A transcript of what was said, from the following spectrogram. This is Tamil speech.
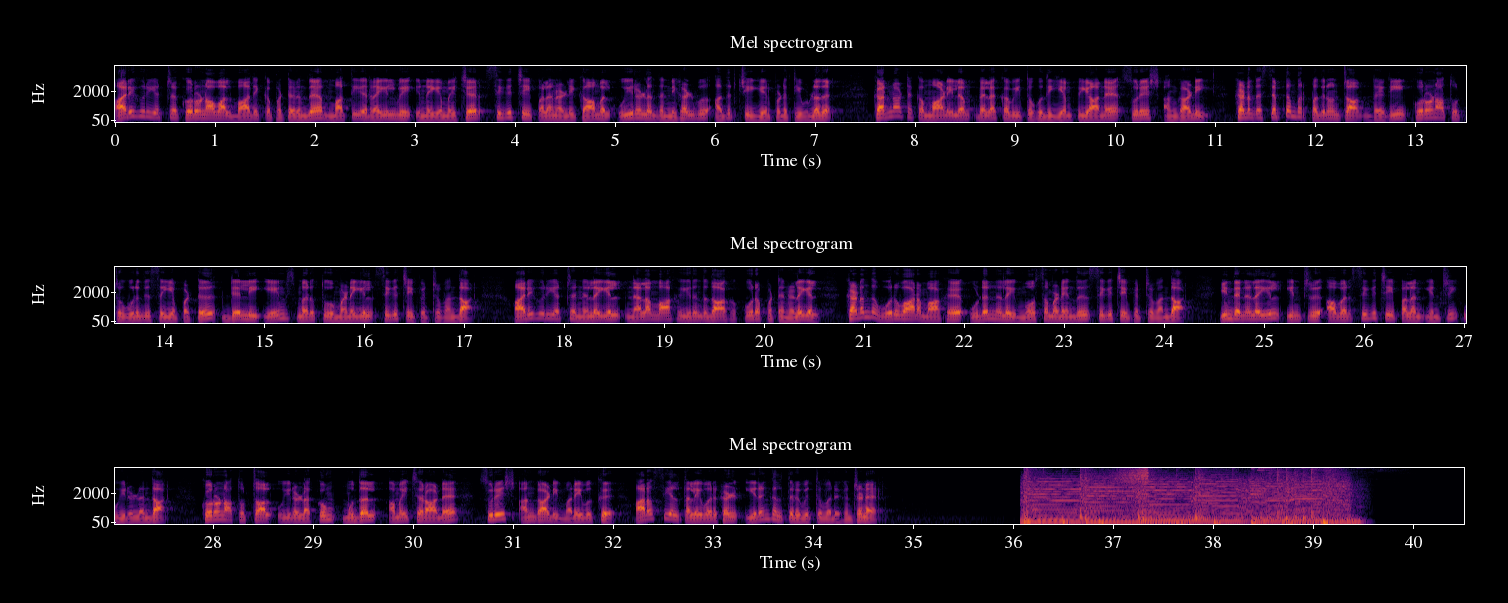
அறிகுறியற்ற கொரோனாவால் பாதிக்கப்பட்டிருந்த மத்திய ரயில்வே இணையமைச்சர் சிகிச்சை பலனளிக்காமல் உயிரிழந்த நிகழ்வு அதிர்ச்சியை ஏற்படுத்தியுள்ளது. கர்நாடக மாநிலம் பெலகவி தொகுதி எம்பியான சுரேஷ் அங்காடி கடந்த செப்டம்பர் பதினொன்றாம் தேதி கொரோனா தொற்று உறுதி செய்யப்பட்டு டெல்லி எய்ம்ஸ் மருத்துவமனையில் சிகிச்சை பெற்று வந்தார். அறிகுறியற்ற நிலையில் நலமாக இருந்ததாக கூறப்பட்ட நிலையில் கடந்த ஒரு வாரமாக உடல்நிலை மோசமடைந்து சிகிச்சை பெற்று வந்தார். இந்த நிலையில் இன்று அவர் சிகிச்சை பலன் இன்றி உயிரிழந்தார். கொரோனா தொற்றால் உயிரிழக்கும் முதல் அமைச்சரான சுரேஷ் அங்காடி மறைவுக்கு அரசியல் தலைவர்கள் இரங்கல் தெரிவித்து வருகின்றனர்.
